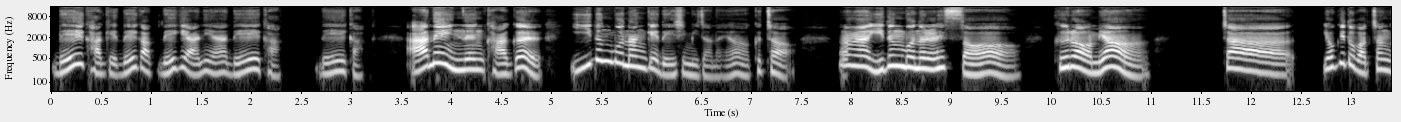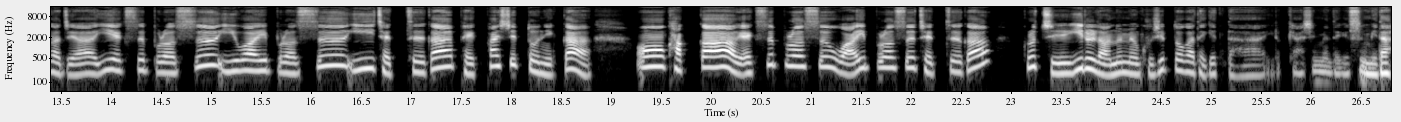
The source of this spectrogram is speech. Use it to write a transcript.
네 각에, 네 각, 네 개 아니야. 네 각, 네 각. 안에 있는 각을 2등분한 게 내심이잖아요. 그쵸? 그러면 2등분을 했어. 그러면, 자, 여기도 마찬가지야. 2x 플러스 2y 플러스 2z가 180도니까 어, 각각 x 플러스 y 플러스 z가 그렇지. 2를 나누면 90도가 되겠다. 이렇게 하시면 되겠습니다.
